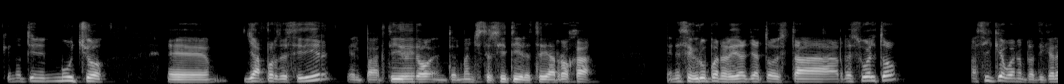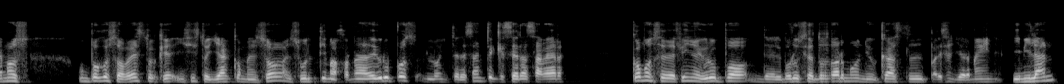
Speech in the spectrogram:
que no tienen mucho eh, ya por decidir. El partido entre el Manchester City y la Estrella Roja, en ese grupo en realidad ya todo está resuelto. Así que bueno, platicaremos un poco sobre esto que, insisto, ya comenzó en su última jornada de grupos. Lo interesante que será saber cómo se define el grupo del Borussia Dortmund, Newcastle, Paris Saint-Germain y Milán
